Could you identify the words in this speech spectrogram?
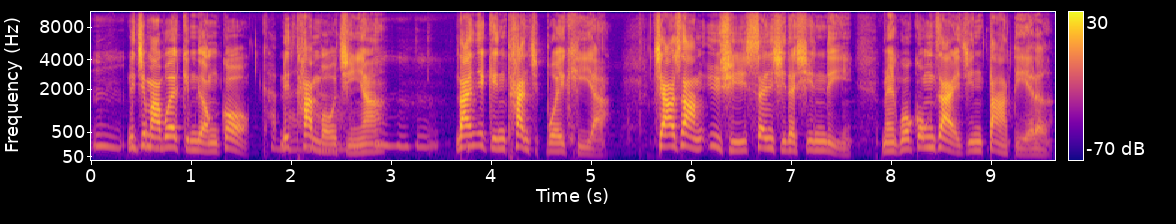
嗯，你今嘛买金融股，你赚无钱啊，咱已经赚一杯去啊，加上预期升息的心理，美国公债已经大跌了，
